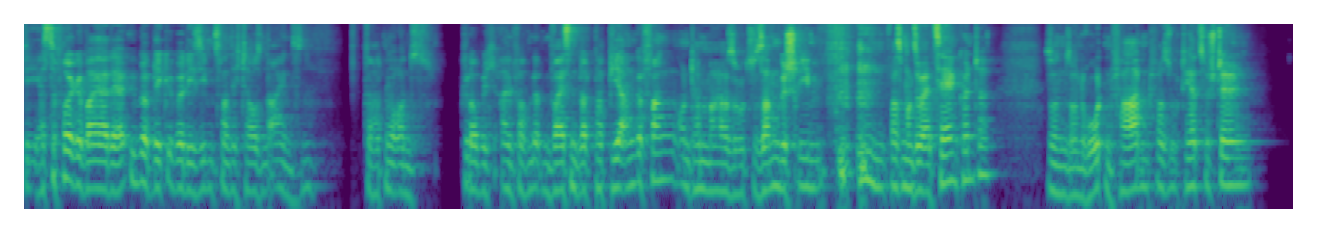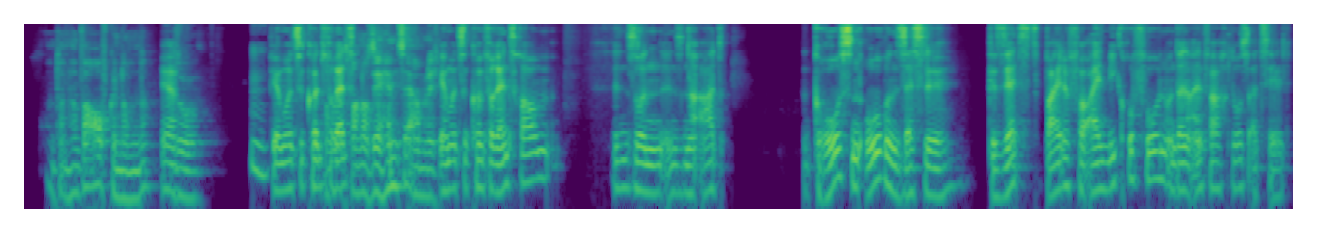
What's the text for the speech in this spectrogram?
die erste Folge war ja der Überblick über die 27.001. Ne? Da hatten wir uns, glaube ich, einfach mit einem weißen Blatt Papier angefangen und haben mal so zusammengeschrieben, was man so erzählen könnte. So, einen- so einen roten Faden versucht herzustellen. Und dann haben wir aufgenommen. Ne? Ja. So, Wir haben uns eine Konferenz, das war noch sehr hemsärmlich. wir haben uns einen Konferenzraum in so, ein, in so eine Art großen Ohrensessel gesetzt, beide vor ein Mikrofon und dann einfach loserzählt.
